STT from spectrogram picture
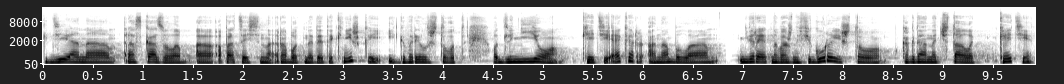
где она рассказывала э, о процессе работы над этой книжкой и говорила, что вот, вот для нее Кэти Экер, она была невероятно важной фигурой, что когда она читала Кэти,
